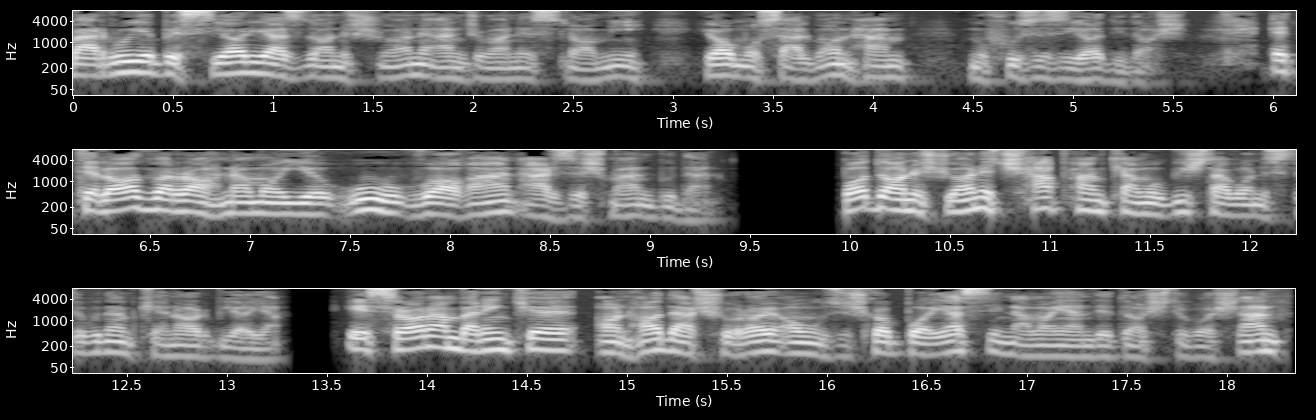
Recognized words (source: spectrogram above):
بر روی بسیاری از دانشجویان انجمن اسلامی یا مسلمان هم نفوذ زیادی داشت. اطلاعات و راهنمایی او واقعا ارزشمند بودند. با دانشجویان چپ هم کم و بیش توانسته بودم کنار بیایم. اصرارم بر اینکه آنها در شورای آموزشگاه بایستی نماینده داشته باشند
